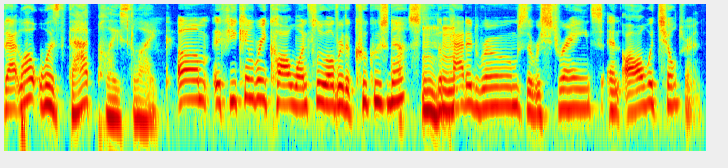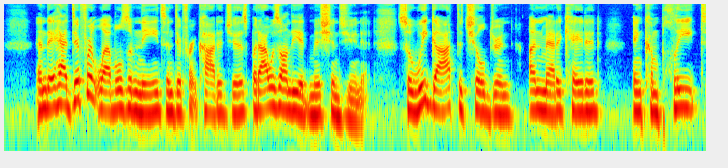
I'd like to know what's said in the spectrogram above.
That what was that place like? Um, if you can recall, one flew over the cuckoo's nest, mm-hmm. the padded rooms, the restraints, and all with children. And they had different levels of needs in different cottages, but I was on the admissions unit. So we got the children unmedicated in complete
